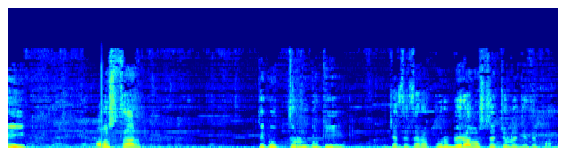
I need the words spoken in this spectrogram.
এই অবস্থার থেকে উত্তরণ ঘটিয়ে যাতে তারা পূর্বের অবস্থায় চলে যেতে পারে।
